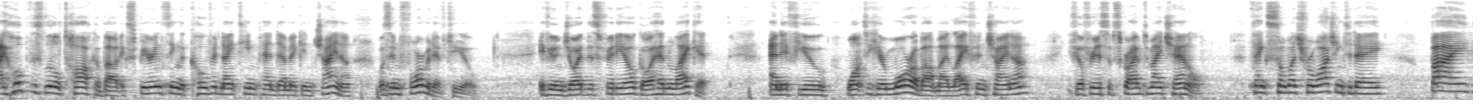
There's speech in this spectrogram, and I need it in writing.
I hope this little talk about experiencing the COVID 19 pandemic in China was informative to you. If you enjoyed this video, go ahead and like it. And if you want to hear more about my life in China, feel free to subscribe to my channel. Thanks so much for watching today. Bye!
